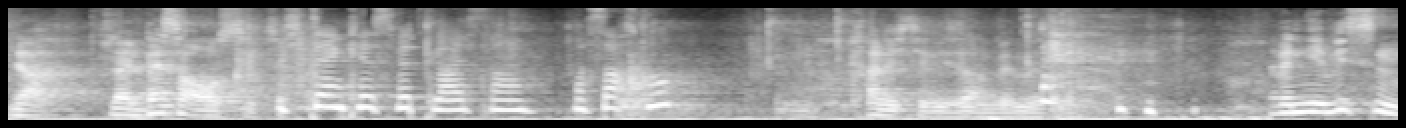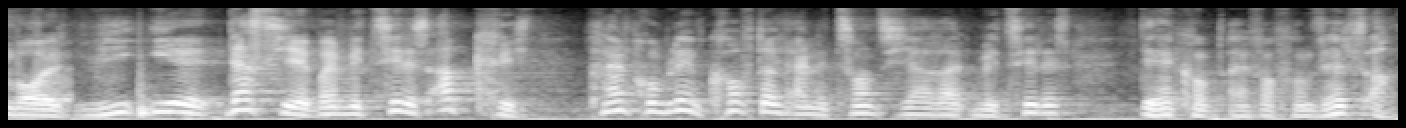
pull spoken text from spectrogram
ja, vielleicht besser aussieht. Ich denke, es wird gleich sein. Was sagst du? Kann ich dir nicht sagen, wenn wir Wenn ihr wissen wollt, wie ihr das hier bei Mercedes abkriegt, kein Problem, kauft euch eine 20 Jahre alten Mercedes, der kommt einfach von selbst ab.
